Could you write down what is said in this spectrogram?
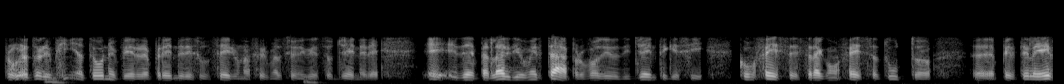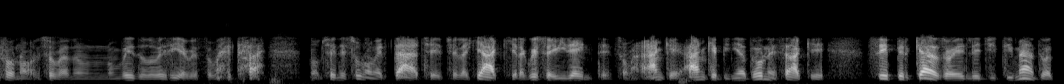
procuratore Pignatone per prendere sul serio un'affermazione di questo genere è parlare di omertà a proposito di gente che si confessa e straconfessa tutto eh, per telefono, insomma non, non, vedo dove sia questa omertà, non c'è nessuna omertà, c'è, c'è, la chiacchiera, questo è evidente, insomma anche, anche Pignatone sa che se per caso è legittimato a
